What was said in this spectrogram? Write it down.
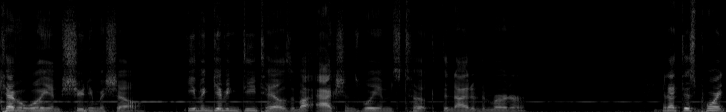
Kevin Williams shooting Michelle, even giving details about actions Williams took the night of the murder. And at this point,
